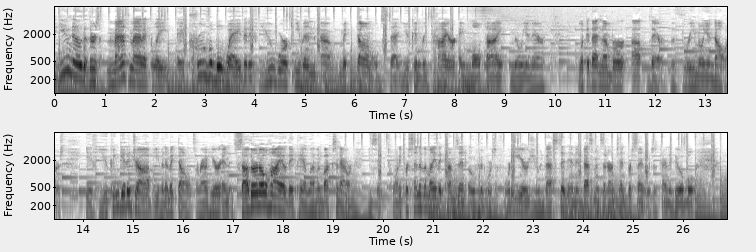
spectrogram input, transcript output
Did you know that there's mathematically a provable way that if you work even at McDonald's that you can retire a multi-millionaire? Look at that number up there, the $3 million. If you can get a job even at McDonald's around here in southern Ohio, they pay 11 bucks an hour. You save 20% of the money that comes in over the course of 40 years. You invest it in investments that earn 10%, which is kind of doable.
